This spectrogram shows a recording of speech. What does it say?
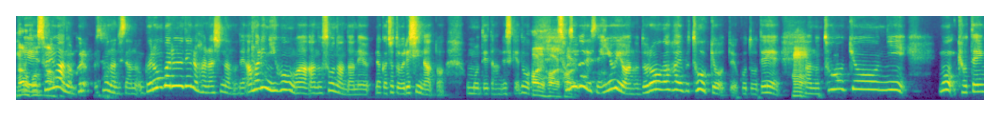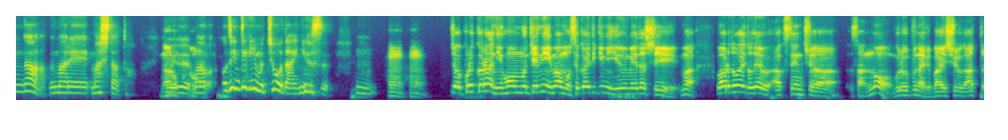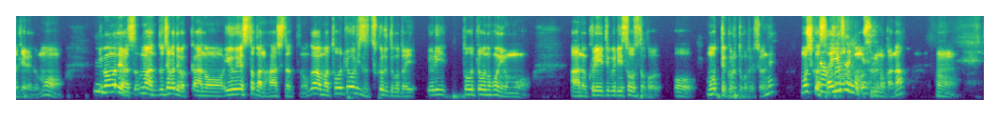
なるほど。でそれはあのグロそうなんですあのグローバルでの話なのであまり日本はあのそうなんだねなんかちょっと嬉しいなとは思ってたんですけど、はいはいはい。それがですねいよいよあのドローガ5東京ということで、うんあの東京にも拠点が生まれましたとないう、るほど。まあ、個人的にも超大ニュース。うんうんうん、じゃあこれから日本向けに、まあ、もう世界的に有名だし、まあ、ワールドワイドでアクセンチュアさんのグループ内で買収があったけれども、今までは、まあ、どちらかといえばあの US とかの話だったのが、まあ、東京オフィス作るってことはより東京の方にももうあのクリエイティブリソースとかを持ってくるってことですよね。もしくは採用とかもするのかな。うん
